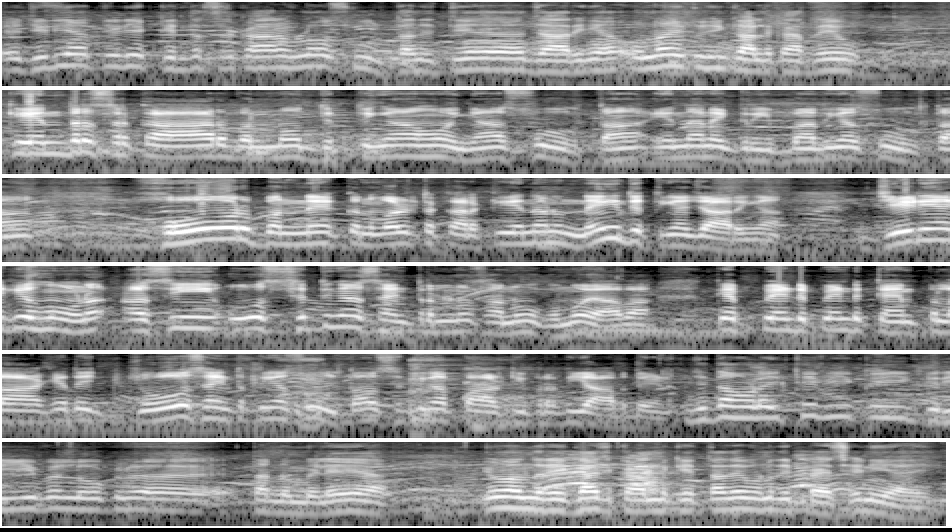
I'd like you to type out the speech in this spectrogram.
ਇਹ ਜਿਹੜੀਆਂ ਜਿਹੜੀਆਂ ਕੇਂਦਰ ਸਰਕਾਰ ਵੱਲੋਂ ਸਹੂਲਤਾਂ ਦਿੱਤੀਆਂ ਜਾ ਰਹੀਆਂ ਉਹਨਾਂ ਦੀ ਤੁਸੀਂ ਗੱਲ ਕਰ ਰਹੇ ਹੋ? ਕੇਂਦਰ ਸਰਕਾਰ ਵੱਲੋਂ ਦਿੱਤੀਆਂ ਹੋਈਆਂ ਸਹੂਲਤਾਂ ਇਹਨਾਂ ਨੇ ਗਰੀਬਾਂ ਦੀਆਂ ਸਹੂਲਤਾਂ ਹੋਰ ਬੰਨੇ ਕਨਵਰਟ ਕਰਕੇ ਇਹਨਾਂ ਨੂੰ ਨਹੀਂ ਦਿੱਤੀਆਂ ਜਾ ਰਹੀਆਂ। ਜਿਹੜੀਆਂ ਕਿ ਹੁਣ ਅਸੀਂ ਉਹ ਸਿੱਧੀਆਂ ਸੈਂਟਰ ਨੂੰ ਸਾਨੂੰ ਹੁਕਮ ਹੋਇਆ ਵਾ ਕਿ ਪਿੰਡ-ਪਿੰਡ ਕੈਂਪ ਲਾ ਕੇ ਤੇ ਜੋ ਸੈਂਟਰ ਦੀਆਂ ਸਹੂਲਤਾਂ ਉਹ ਸਿੱਧੀਆਂ ਪਾਰਟੀ ਪ੍ਰਤੀ ਆਪ ਦੇਣ। ਜਿੱਦਾਂ ਹੁਣ ਇੱਥੇ ਵੀ ਕਈ ਗਰੀਬ ਲੋਕ ਅਹ, ਤੁਹਾਨੂੰ ਮਿਲੇ ਆ ਕਿ ਉਹਨਾਂ ਨਰੇਗਾ 'ਚ ਕੰਮ ਕੀਤਾ ਤੇ ਉਹਨਾਂ ਦੇ ਪੈਸੇ ਨਹੀਂ ਆਏ।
